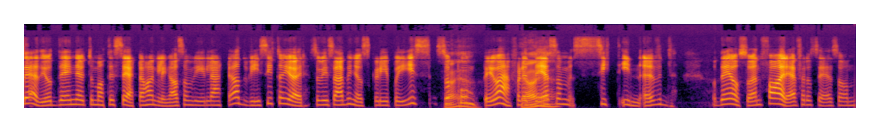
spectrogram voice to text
så er det jo den automatiserte handlinga som vi lærte at vi sitter og gjør. Så hvis jeg begynner å skli på is, så ja, ja. pumper jo jeg, for det er det som sitter innøvd. Og det er også en fare, for å si det sånn,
